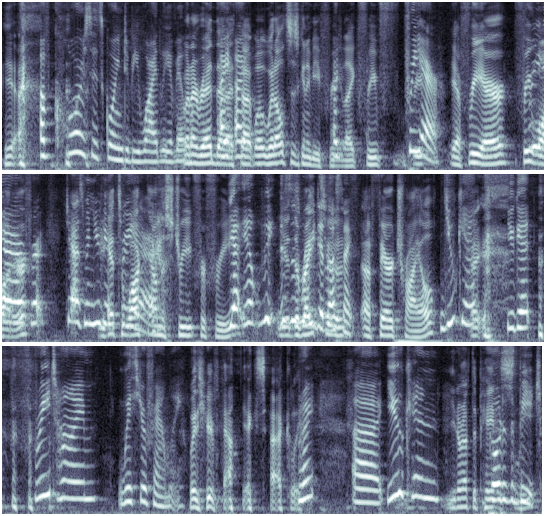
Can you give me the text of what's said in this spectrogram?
Yeah. of course, it's going to be widely available. When I read that, I, I thought, well, what else is going to be free? like free, free, free air. Yeah, free air, free, free water. Air for, Jasmine, you, you get, get to walk air. down the street for free. Yeah, yeah. We, this you, is what we did last night. A fair trial. You get you get free time with your family. With your family, exactly. Right. Uh, you can. You don't have to pay. Go to, to the beach.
